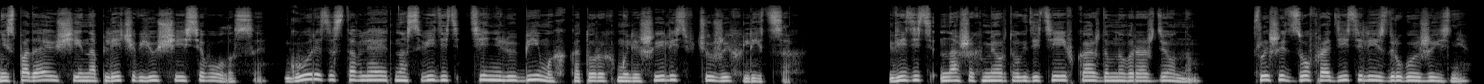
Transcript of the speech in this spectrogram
не спадающие на плечи вьющиеся волосы. Горе заставляет нас видеть тени любимых, которых мы лишились в чужих лицах. Видеть наших мертвых детей в каждом новорожденном, слышать зов родителей из другой жизни.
